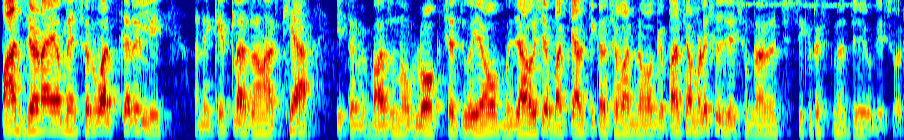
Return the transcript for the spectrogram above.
પાંચ જણાએ અમે શરૂઆત કરેલી અને કેટલા જણા થયા એ તમે બાજુનો વ્લોગ છે, જોઈ આવો. મજા આવશે. બાકી આવતીકાલ સવાર નવ વાગે પાછા મળીશું. જય સોમનાથ શ્રી કૃષ્ણ, જય યોગેશ્વર.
